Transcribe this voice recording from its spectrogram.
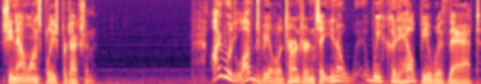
She now wants police protection. I would love to be able to turn to her and say, you know, we could help you with that,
